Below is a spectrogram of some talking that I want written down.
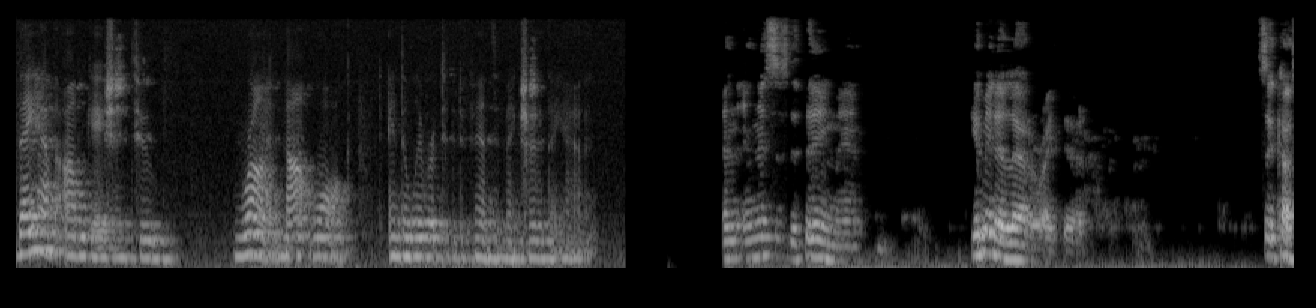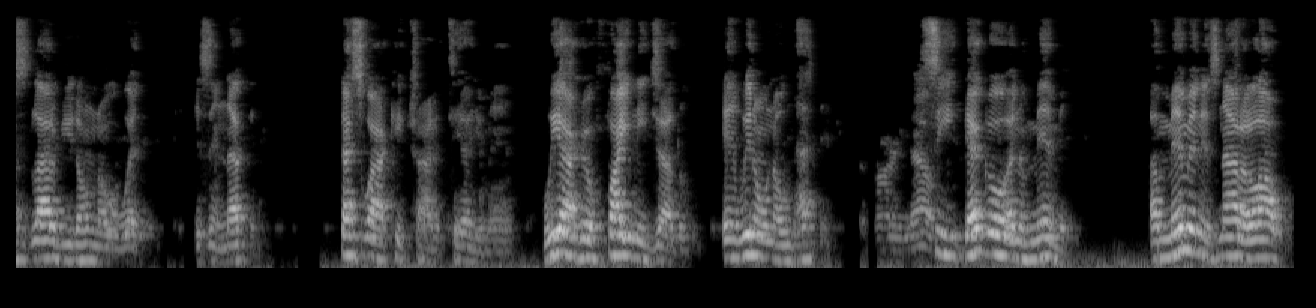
They have the obligation to run, not walk, and deliver it to the defense and make sure that they have it. And and this is the thing, man. Give me that letter right there. Because a lot of you don't know what is in nothing. That's why I keep trying to tell you, man. We out here fighting each other, and we don't know nothing. See, there go an amendment. Amendment is not a law.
